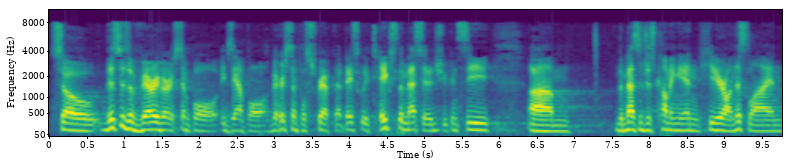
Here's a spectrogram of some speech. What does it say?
so this is a very, very simple example, a very simple script that basically takes the message. You can see um, the messages coming in here on this line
